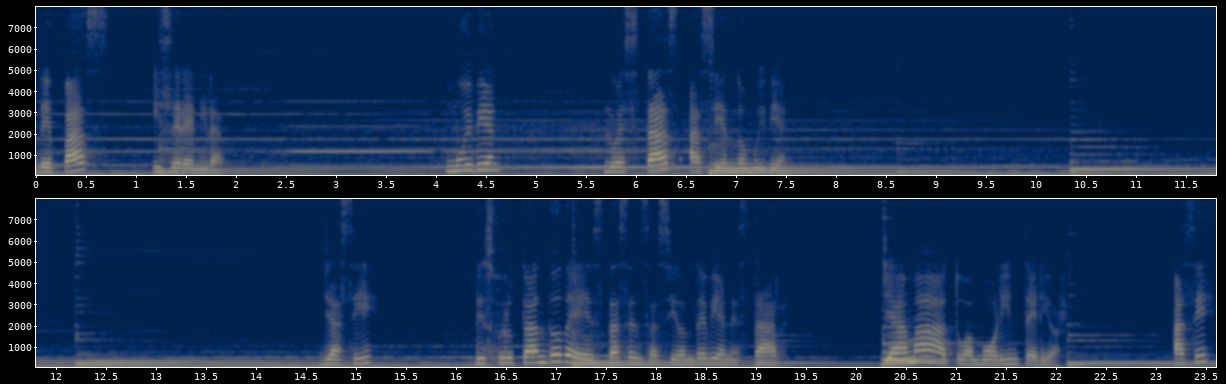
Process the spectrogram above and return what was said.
de paz y serenidad. Muy bien, lo estás haciendo muy bien. Y así, disfrutando de esta sensación de bienestar, llama a tu amor interior así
